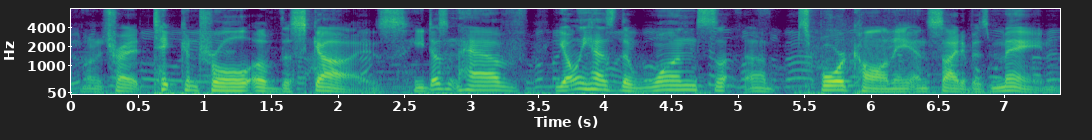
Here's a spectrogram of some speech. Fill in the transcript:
I'm gonna try to take control of the skies. He doesn't have, he only has the one uh, spore colony inside of his main.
